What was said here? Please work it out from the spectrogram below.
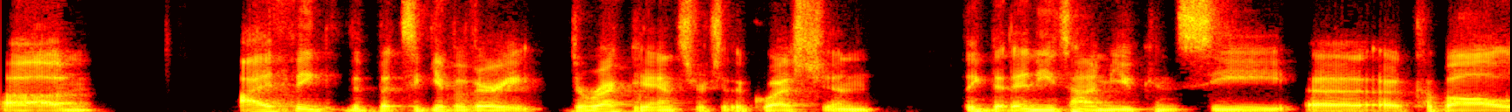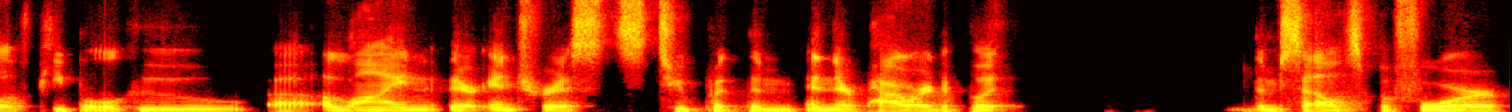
Mm-hmm. Um, I think that, but to give a very direct answer to the question, think that anytime you can see a, a cabal of people who uh, align their interests to put them in their power to put themselves before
